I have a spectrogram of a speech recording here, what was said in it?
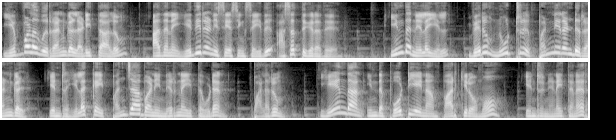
எவ்வளவு ரன்கள் அடித்தாலும் அதனை எதிரணி சேசிங் செய்து அசத்துகிறது. இந்த நிலையில் வெறும் நூற்று பன்னிரண்டு ரன்கள் என்ற இலக்கை பஞ்சாப் அணி நிர்ணயித்தவுடன் பலரும் ஏன்தான் இந்த போட்டியை நாம் பார்க்கிறோமோ? என்று நினைத்தனர்.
